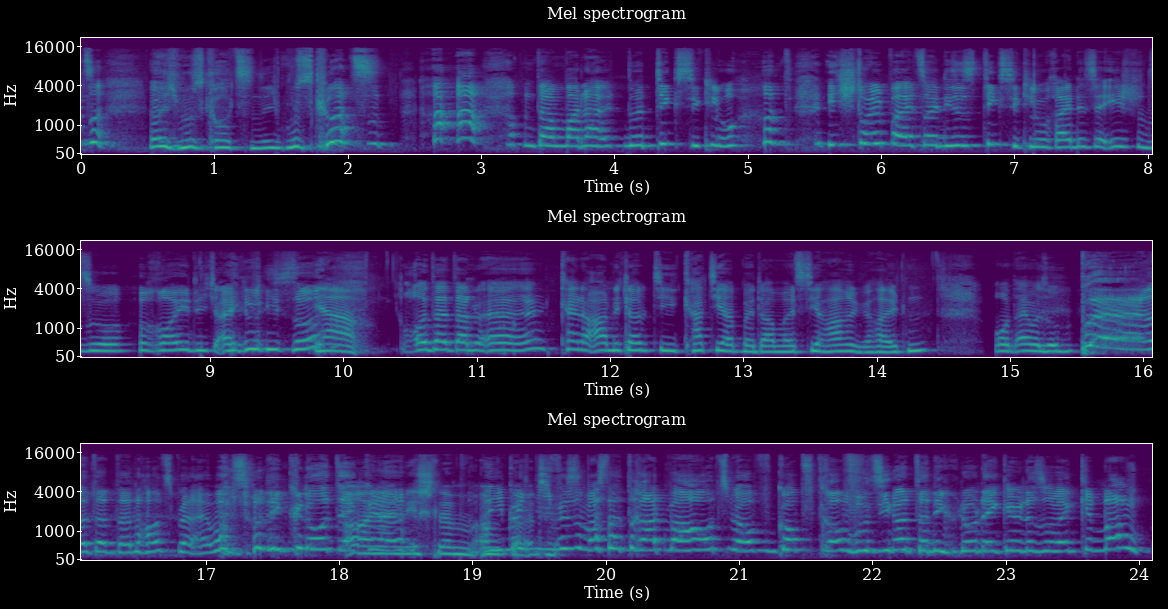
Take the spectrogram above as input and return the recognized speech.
Und so, ja, ich muss kotzen, ich muss kotzen. und dann war da halt nur ein Dixie-Klo. Und ich stolper halt so in dieses Dixie-Klo rein, ist ja eh schon so räudig eigentlich so. Ja. Und dann, dann äh, keine Ahnung, ich glaube, die Kathi hat mir damals die Haare gehalten. Und einmal so, bäh, und dann, dann haut's mir einmal so die Klodecke. Oh nein, wie schlimm. Oh ich Gott. möchte nicht wissen, was da dran war. Haut's mir auf den Kopf drauf und sie hat dann die Klodecke wieder so weggenommen.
